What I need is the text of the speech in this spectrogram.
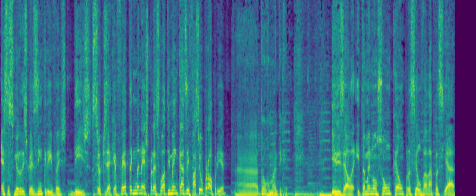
esta senhora diz coisas incríveis. Diz, se eu quiser café, tenho mané expresso ótimo em casa e faço eu própria. Ah, tão romântica. E diz ela, e também não sou um cão para ser levado a passear.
